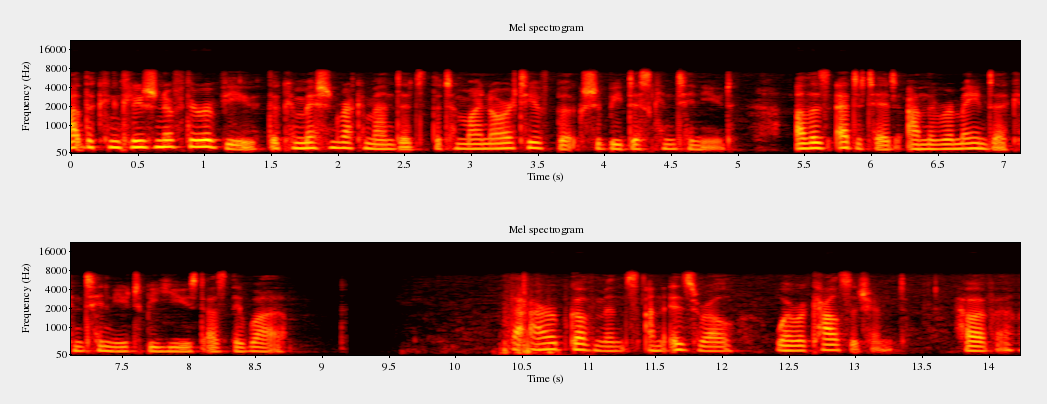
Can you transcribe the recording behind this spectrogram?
At the conclusion of the review, the Commission recommended that a minority of books should be discontinued, others edited, and the remainder continue to be used as they were. The Arab governments and Israel were recalcitrant, however.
